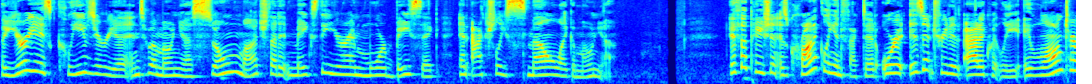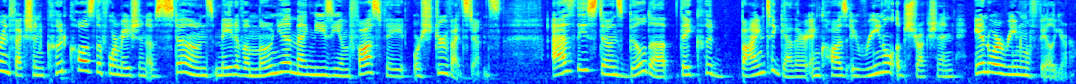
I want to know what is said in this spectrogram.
The urease cleaves urea into ammonia so much that it makes the urine more basic and actually smell like ammonia. If a patient is chronically infected or it isn't treated adequately, a long term infection could cause the formation of stones made of ammonia magnesium phosphate or struvite stones. As these stones build up, they could bind together and cause a renal obstruction and or renal failure.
